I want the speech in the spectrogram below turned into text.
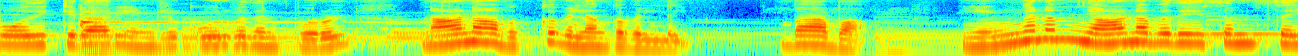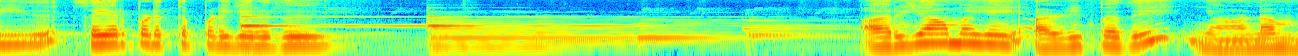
போதிக்கிறார் என்று கூறுவதன் பொருள் நானாவுக்கு விளங்கவில்லை. பாபா எங்கனம் ஞானோபதேசம் செய் செயற்படுத்தப்படுகிறது? அறியாமையை அழிப்பதே ஞானம்.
